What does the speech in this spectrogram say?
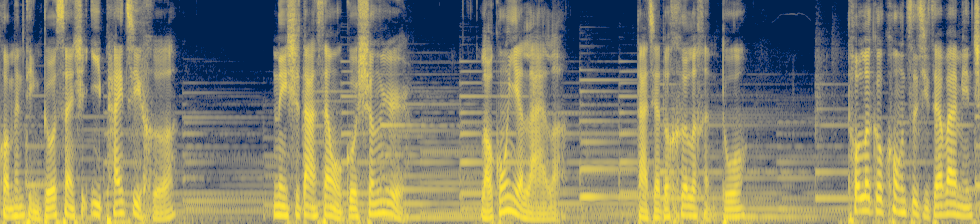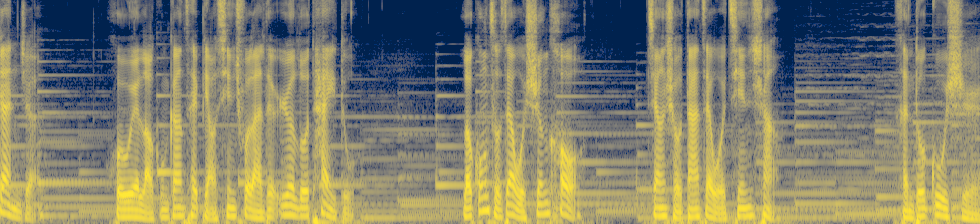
我们顶多算是一拍即合。那是大三我过生日，老公也来了，大家都喝了很多，偷了个空自己在外面站着，回味老公刚才表现出来的热络态度。老公走在我身后，将手搭在我肩上，很多故事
